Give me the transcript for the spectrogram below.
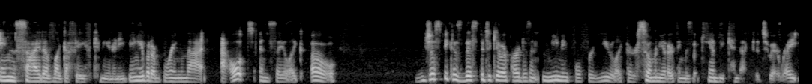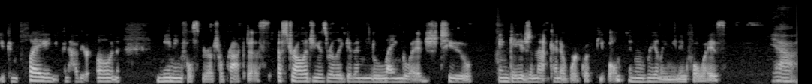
inside of like a faith community being able to bring that out and say like oh just because this particular part isn't meaningful for you, like there are so many other things that can be connected to it, right? You can play and you can have your own meaningful spiritual practice. Astrology has really given me language to engage in that kind of work with people in really meaningful ways. Yeah.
